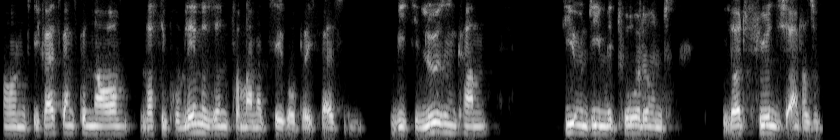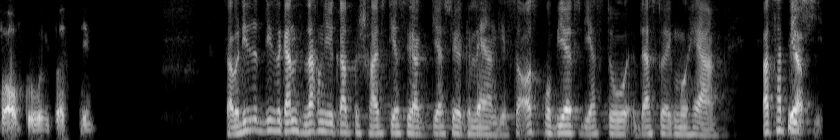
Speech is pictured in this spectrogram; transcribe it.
Und ich weiß ganz genau, was die Probleme sind von meiner Zielgruppe. Ich weiß, wie ich die lösen kann, die und die Methode. Und die Leute fühlen sich einfach super aufgeholt bei dem. Aber diese, diese ganzen Sachen, die du gerade beschreibst, die hast du ja, die hast du ja gelernt, die hast du ausprobiert, die hast du, da hast du irgendwo her. Was hat dich, ja.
